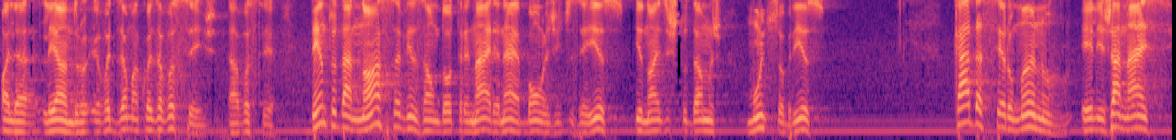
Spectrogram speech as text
Olha, Leandro, eu vou dizer uma coisa a vocês, a você. Dentro da nossa visão doutrinária, né, é bom a gente dizer isso, e nós estudamos muito sobre isso. Cada ser humano, ele já nasce,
